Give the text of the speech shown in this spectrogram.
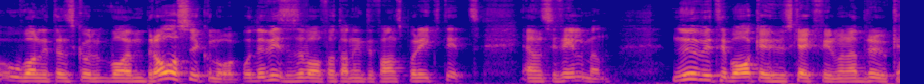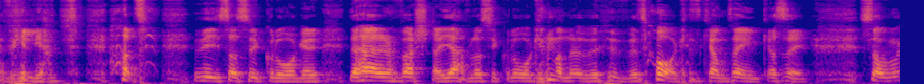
ovanligt skulle vara en bra psykolog. Och det visade sig vara för att han inte fanns på riktigt, ens i filmen. Nu är vi tillbaka i hur skräckfilmerna brukar vilja att, att visa psykologer. Det här är den värsta jävla psykologen man överhuvudtaget kan tänka sig. Som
